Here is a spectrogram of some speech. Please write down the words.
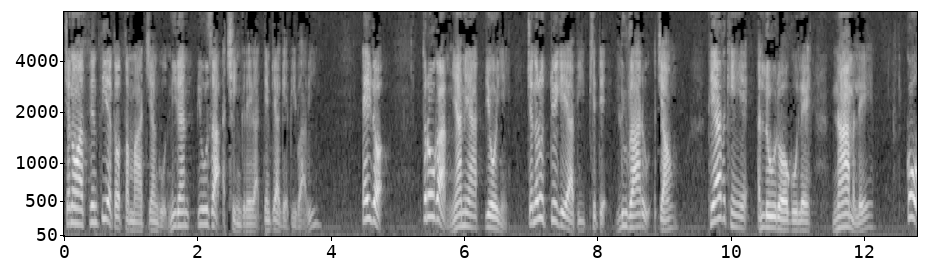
ကျွန်တော်အသင်သိရသောတမန်ကျမ်းကိုဏိဒန်ပြိုးစအချိန်ကလေးကတင်ပြခဲ့ပြီးပါပြီအဲ့တော့သူတို့ကများများပြောရင်ကျွန်တော်တွေ့ကြရပြီးဖြစ်တဲ့လူသားတို့အကြောင်းဘုရားသခင်ရဲ့အလိုတော်ကိုလည်းနားမလဲကို့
